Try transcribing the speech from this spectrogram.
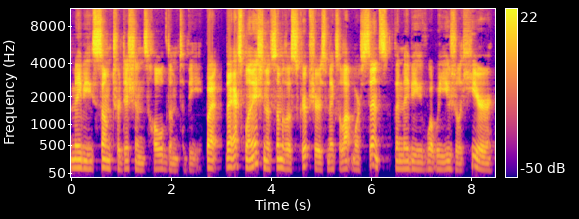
maybe some traditions hold them to be. But the explanation of some of those scriptures makes a lot more sense than maybe what we usually hear.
